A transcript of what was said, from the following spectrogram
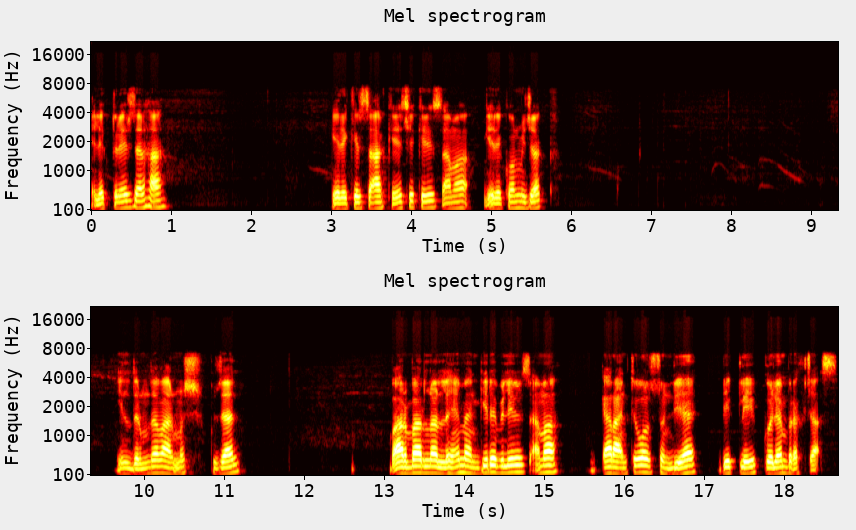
Elektro ejderha. Gerekirse arkaya çekeriz ama gerek olmayacak. Yıldırım da varmış. Güzel. Barbarlarla hemen girebiliriz ama garanti olsun diye bekleyip golem bırakacağız.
